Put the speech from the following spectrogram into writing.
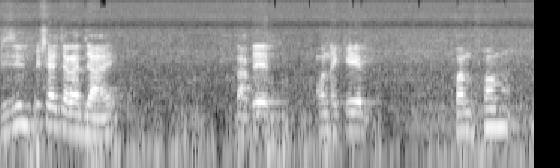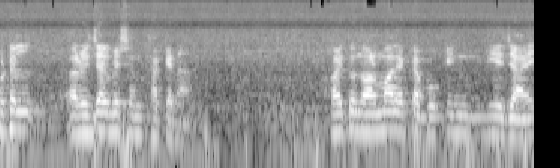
ভিজিট ভিসায় যারা যায়, তাদের অনেকের কনফার্ম হোটেল রিজার্ভেশন থাকে না। হয়তো নর্মাল একটা বুকিং দিয়ে যায়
